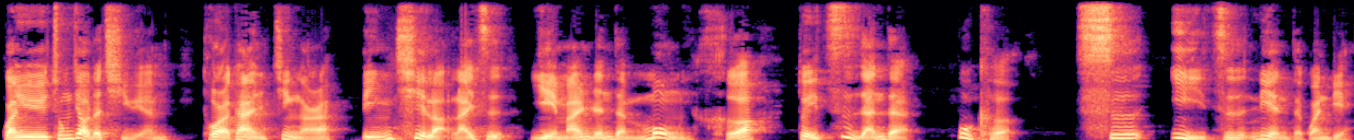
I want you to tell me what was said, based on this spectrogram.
关于宗教的起源，图尔干进而摒弃了来自野蛮人的梦和对自然的不可思议之恋的观点，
